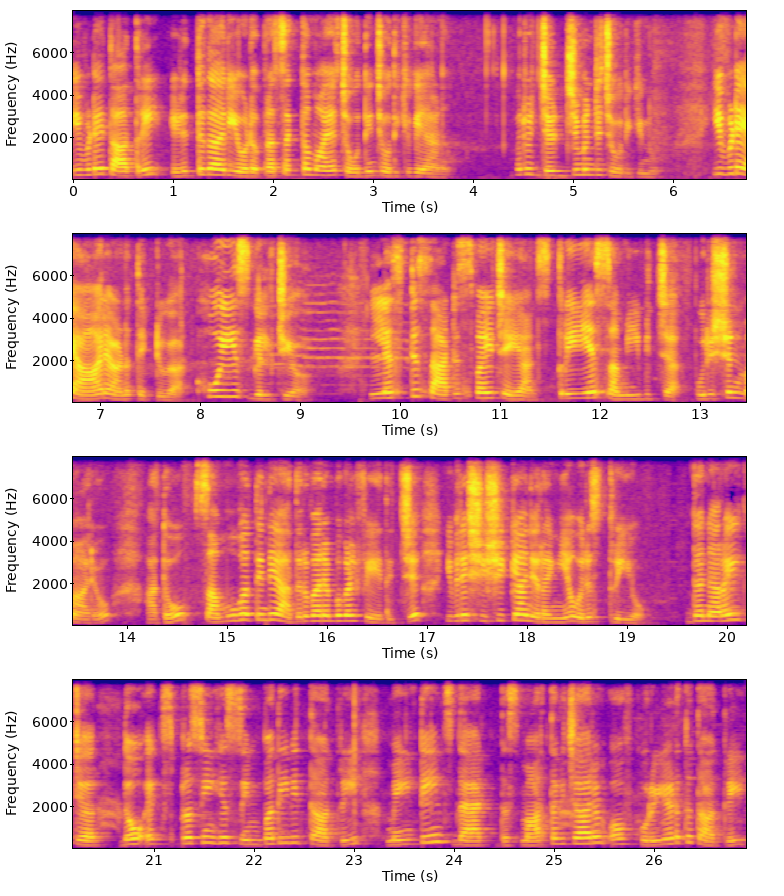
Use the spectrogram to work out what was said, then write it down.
ഇവിടെ താത്രി എഴുത്തുകാരിയോട് പ്രസക്തമായ ചോദ്യം ചോദിക്കുകയാണ് ഒരു ജഡ്ജ്മെന്റ് ചോദിക്കുന്നു ഇവിടെ ആരാണ് തെറ്റുകാർ who is guiltier lest satisfy ചെയ്യാൻ സ്ത്രീയെ സമീപിച്ച പുരുഷന്മാരോ അതോ സമൂഹത്തിന്റെ അതിർവരമ്പുകൾ ഭേദിച്ച് ഇവരെ ശിക്ഷിക്കാനിറങ്ങിയ ഒരു സ്ത്രീയോ? The narrator though expressing his sympathy with Thathri maintains that the Smartha Vicharam of Kuriyedathu Thathri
